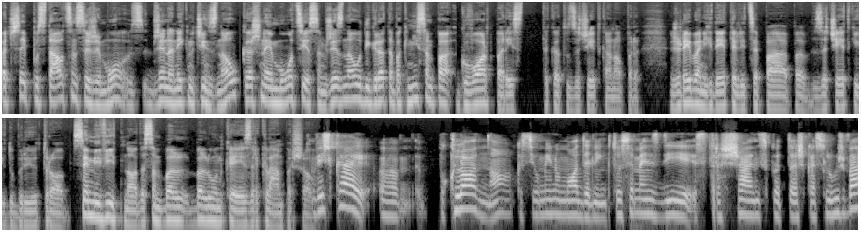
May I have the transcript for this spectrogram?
pač sej postavil sem se že, mo, že na nek način znal, kakšne emocije sem že znal odigrati, ampak nisem pa govoril pa res. Takrat od začetka, no, pri žrebanih deteljice, pa pri začetkih dobro jutro, se mi vidno, da sem bolj balun, ki je iz reklam prišel. Veš kaj, um, poklon, no, ki si omenil modeling, to se meni zdi strašansko težka služba.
